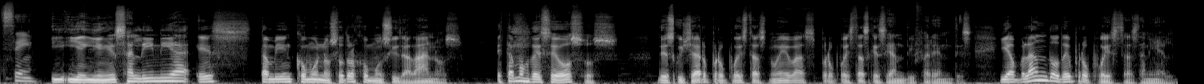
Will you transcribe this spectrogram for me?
sí. Y, y, en esa línea es también como nosotros como ciudadanos estamos deseosos de escuchar propuestas nuevas, propuestas que sean diferentes. Y hablando de propuestas, Daniel,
